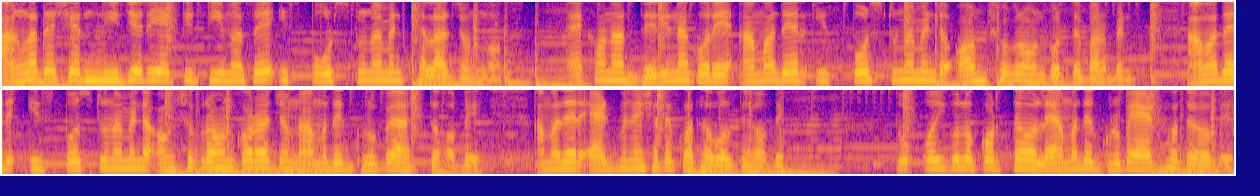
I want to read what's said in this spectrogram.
বাংলাদেশের নিজেরই একটি টিম আছে স্পোর্টস টুর্নামেন্ট খেলার জন্য। এখন আর দেরি না করে আমাদের স্পোর্টস টুর্নামেন্টে অংশগ্রহণ করতে পারবেন। আমাদের স্পোর্টস টুর্নামেন্টে অংশগ্রহণ করার জন্য আমাদের গ্রুপে আসতে হবে। আমাদের অ্যাডমিনের সাথে কথা বলতে হবে। তো ওইগুলো করতে হলে আমাদের গ্রুপে অ্যাড হতে হবে।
